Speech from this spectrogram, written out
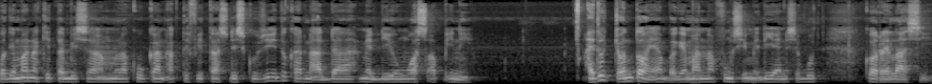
bagaimana kita bisa melakukan aktivitas diskusi itu karena ada medium WhatsApp ini. Itu contoh ya bagaimana fungsi media yang disebut korelasi.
